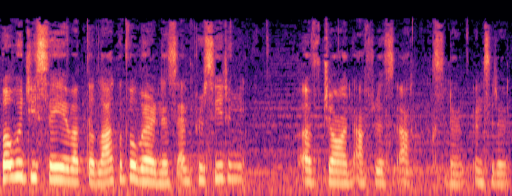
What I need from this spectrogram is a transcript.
What would you say about the lack of awareness and proceeding of John after this accident incident?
